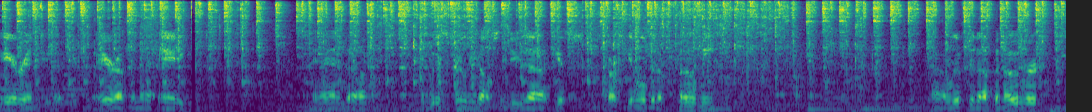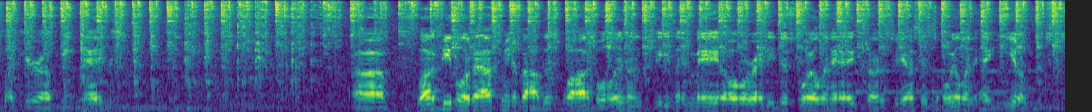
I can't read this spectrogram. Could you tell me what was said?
air into it, get some air up in that egg. And uh, the whisk really helps to do that. It gets, starts to get a little bit of foamy. Kind of lift it up and over, just like you're uh, beating eggs. Uh, a lot of people have asked me about this wash. Well, isn't isn't mayo already just oil and eggs? Uh, so yes, it's oil and egg yolks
